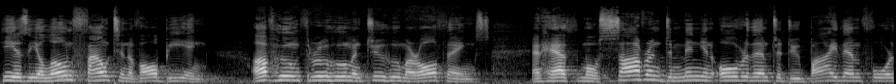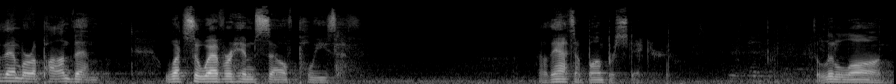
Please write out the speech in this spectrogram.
He is the alone fountain of all being of whom, through whom, and to whom are all things, and hath most sovereign dominion over them to do by them, for them, or upon them whatsoever himself pleaseth. Now that's a bumper sticker. It's a little long.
